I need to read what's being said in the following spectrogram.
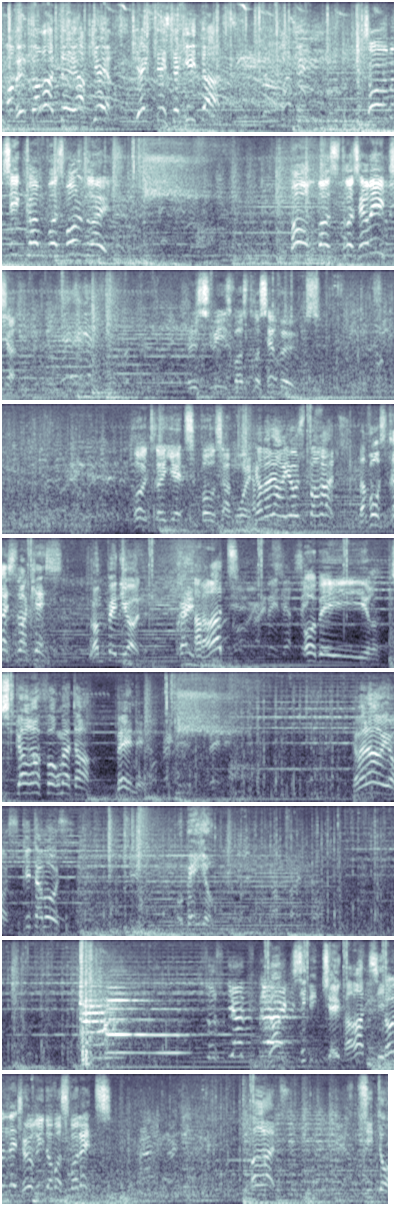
Preparate, Arquet. Jette Seguitas. Som si kompos voldre. Pour votre service. Je suis votre serveuse. Retrayez pose à moi. Cavalarios parat. Vos la l'encaisse. Compagnon. Prêt. Ah. Parat. Obéir. Scara formata. Bene. Cavalarios, quitamos. Obeio. Sostiens Parat. Donne. Je ris dans vos volettes. Parat. Cito.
